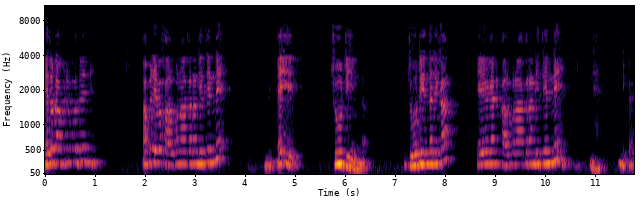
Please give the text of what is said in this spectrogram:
එතොට අපිට මොකද වෙන්නේ. අප ඒව කල්පනා කරන්න හිතෙන්නේ ඇයි චූටිහින්ද. චූටිහින්ද නිකං ඒ ගැන කල්පනා කරන්න හිතෙන්නේ නිකයි.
